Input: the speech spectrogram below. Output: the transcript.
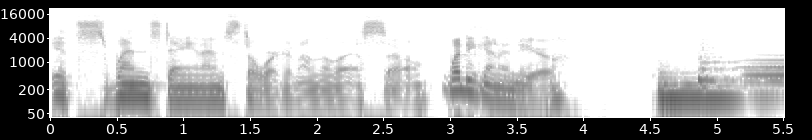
it's Wednesday and I'm still working on the list. So, what are you going to do?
